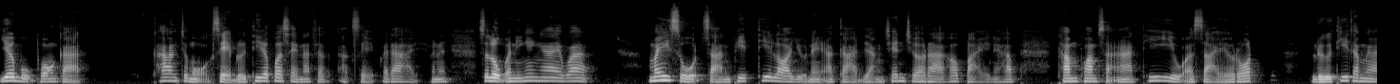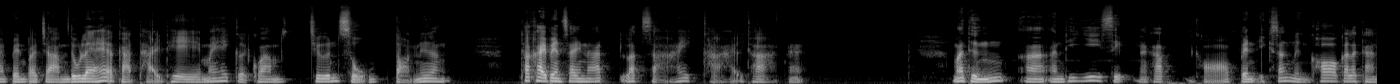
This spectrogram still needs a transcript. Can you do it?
เยื่อบุโพรงอากาศข้างจมูกอักเสบหรือที่เรียกว่าไซนัสอักเสบก็ได้ เพราะนั้นสรุปอันนี้ง่าย ๆว่า ไม่สูดสารพิษที่ลอยอยู่ในอากาศอย่างเช่นเชื้อราเข้าไปนะครับทำความสะอาดที่อยู่อาศัยรถ หรือที่ทำงานเป็นประจำดูแลให้อากาศถ่ายเทไม่ให้เกิดความชื้นสูงต่อเนื่อง ถ้าใครเป็นไซนัสรักษาให้ขาหายขาดนะมาถึงอันที่ 20 นะครับ ขอเป็นอีกสักหนึ่งข้อก็แล้วกัน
